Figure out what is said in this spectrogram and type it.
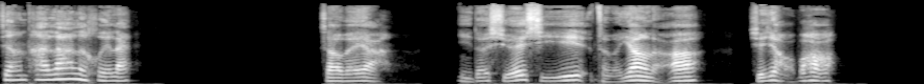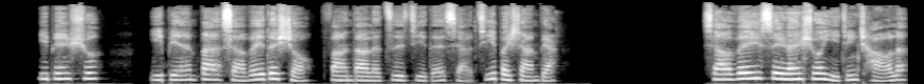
将她拉了回来。小薇啊，你的学习怎么样了啊？学习好不好？一边说，一边把小薇的手放到了自己的小鸡巴上边。小薇虽然说已经潮了，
